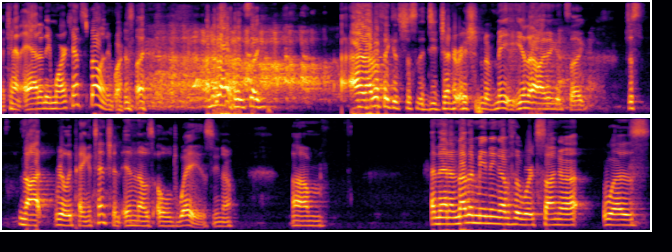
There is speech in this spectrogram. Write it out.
I can't add anymore. I can't spell anymore. It's like, I don't know. It's like, I don't think it's just the degeneration of me. You know, I think it's like just not really paying attention in those old ways. You know. Um, and then another meaning of the word sangha was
